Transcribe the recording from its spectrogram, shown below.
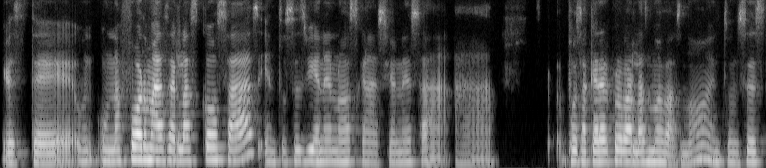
este, un- una forma de hacer las cosas y entonces vienen nuevas generaciones a, a pues a querer probar las nuevas, ¿no? Entonces,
